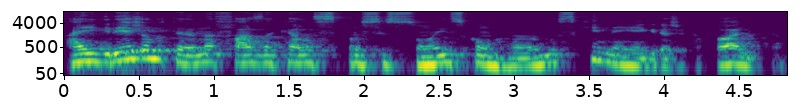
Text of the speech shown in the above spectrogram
A Igreja Luterana faz aquelas procissões com ramos que nem a Igreja Católica?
